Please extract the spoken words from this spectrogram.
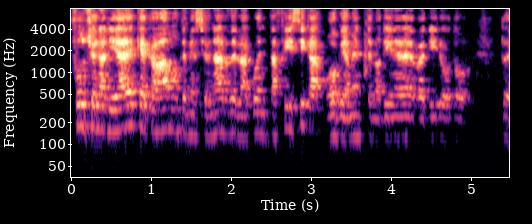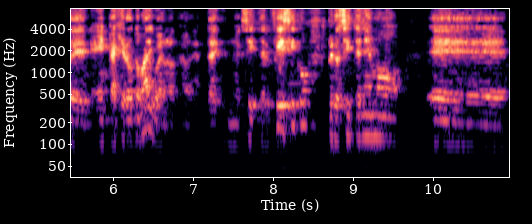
funcionalidades que acabamos de mencionar de la cuenta física, obviamente no tiene retiro todo, en, cajero automático, bueno, no existe el físico, pero sí tenemos eh,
